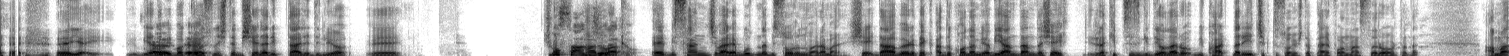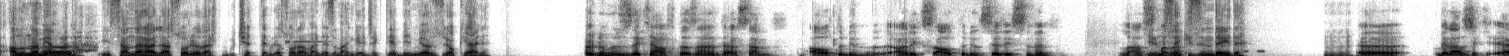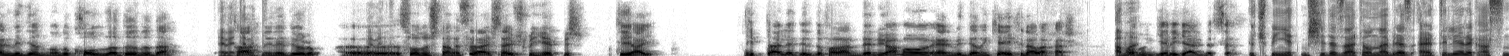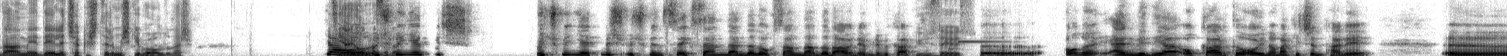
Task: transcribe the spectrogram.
Ya, da Evet, bir bakıyorsun işte bir şeyler iptal ediliyor. E, çok sancı parlak, var. Evet, bir sancı var. Ya bunda bir sorun var ama şey daha böyle pek adı konamıyor. Bir yandan da şey rakipsiz gidiyorlar. O bir kartlar iyi çıktı sonuçta performansları ortada. Ama alınamıyor. Ah. Hani insanlar hala soruyorlar. Chatte bile soran var ne zaman gelecek diye. Bilmiyoruz. Yok yani. Önümüzdeki hafta zannedersem 6000 RX 6000 serisinin lansmanı. 28'indeydi. Hı. Ee, birazcık Nvidia'nın onu kolladığını da Evet evet. tahmin ediyorum. Ee, Evet. Sonuçta mesela işte 3070 Ti iptal edildi falan deniyor ama o Nvidia'nın keyfine bakar. Ama Onun geri gelmesi. 3070'i de zaten onlar biraz erteleyerek aslında AMD ile çakıştırmış gibi oldular. Ti Ya o olmasa da. 3070 3070 3080'den de 90'dan da daha önemli bir kart. %100. Ee, onu Nvidia o kartı oynamak için hani e,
